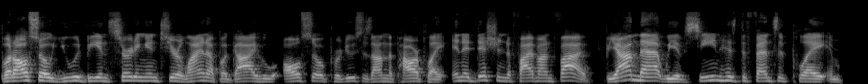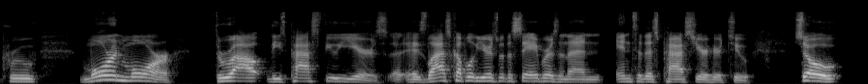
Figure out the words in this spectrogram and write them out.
But also, you would be inserting into your lineup a guy who also produces on the power play in addition to five on five. Beyond that, we have seen his defensive play improve more and more throughout these past few years, uh, his last couple of years with the Sabres, and then into this past year here too. So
